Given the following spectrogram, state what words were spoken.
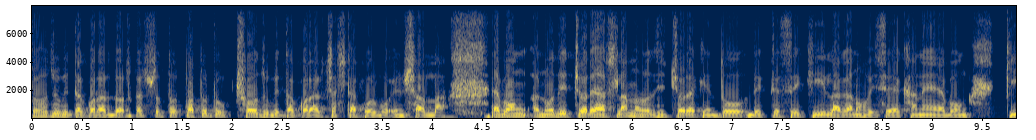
সহযোগিতা করার দরকার তত- ততটুকু সহযোগিতা করার চেষ্টা করব, ইনশাআল্লাহ। এবং নদীর চরে আসলাম, নদীর চরে কিন্তু দেখতেছি কি লাগানো হয়েছে এখানে এবং কি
